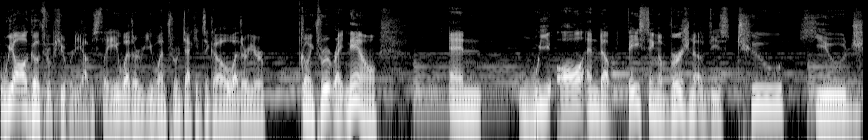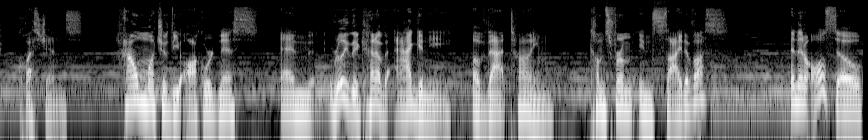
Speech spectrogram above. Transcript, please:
we all go through puberty, obviously, whether you went through it decades ago, whether you're going through it right now. And we all end up facing a version of these two huge questions. How much of the awkwardness and really the kind of agony of that time comes from inside of us? And then also,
